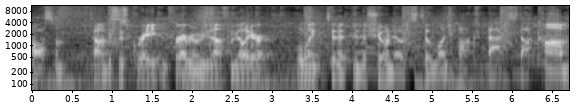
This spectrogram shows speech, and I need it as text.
Awesome. Tom, this is great. And for everyone who's not familiar, we'll link to the in the show notes to lunchboxpacks.com.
